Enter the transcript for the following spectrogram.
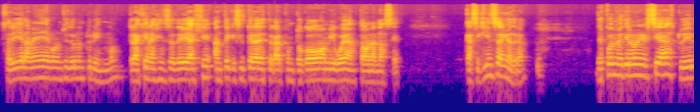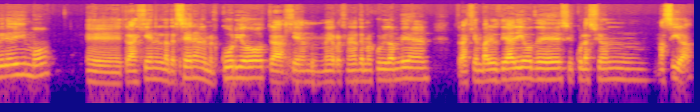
salí de la media con un título en turismo, trabajé en agencias de viaje antes que existiera despegar.com, mi web, estaba hablando hace casi 15 años atrás. Después me metí a la universidad, estudié periodismo, eh, trabajé en la tercera, en el Mercurio, trabajé en medio regional de Mercurio también, trabajé en varios diarios de circulación masiva,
